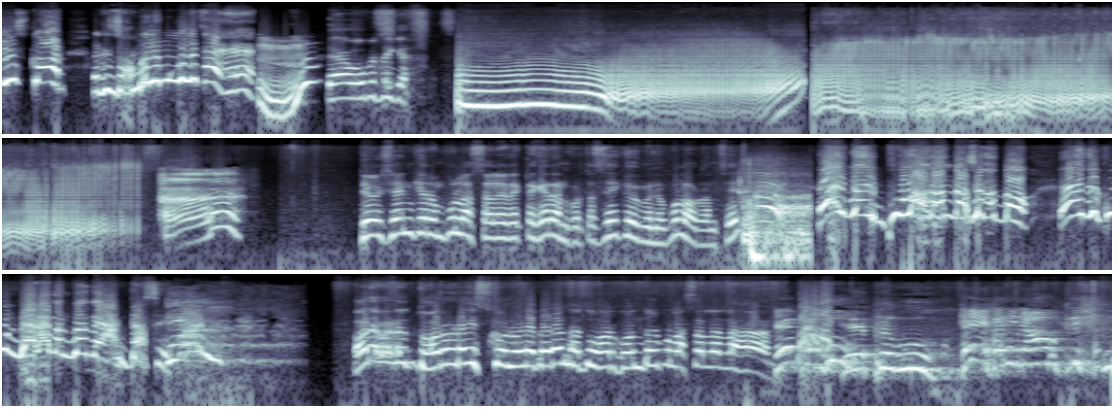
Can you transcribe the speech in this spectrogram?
ইসকন কর জঙ্গলে মঙ্গলে থাকে হ্যাঁ। তা ও বেঁচে গেছে দেখছেন কেরম পোলা চালের একটা গেরান করতেছে কেউ মানে পোলাও রানছে এই ভাই পুরা রান্দাছে না তো এই যে কোন বেড়া মান ভাবে আগদাছে আরে বেটা ধরো রে ইসকন ওরে বেড়া না তোর গন্ধই পোলা সাল্লাল্লাহ হে প্রভু! হে প্রভু! হে হরি রাম কৃষ্ণ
